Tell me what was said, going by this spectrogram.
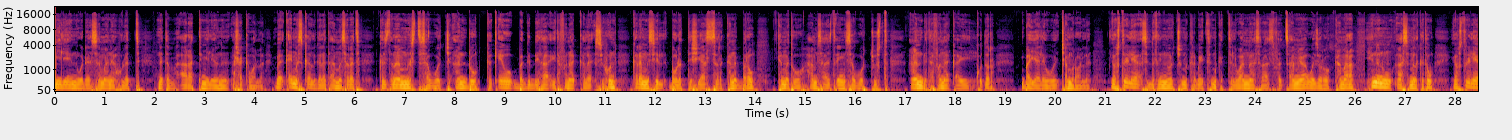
ሚሊዮን ወደ 82 ነጥብ አራት ሚሊዮን አሻቅቧል። በቀይ መስቀል ገለጣ መሠረት ከ95 ሰዎች አንዱ ከቀዬው በግዴታ የተፈናቀለ ሲሆን ቀደም ሲል በ2010 ከነበረው ከ159 ሰዎች ውስጥ አንድ ተፈናቃይ ቁጥር ባያሌው ጨምረዋል። የአውስትሬልያ ስደተኞች ምክር ቤት ምክትል ዋና ሥራ አስፈጻሚዋ ወይዘሮ ካማራ ይህንኑ አስመልክተው የአውስትሬልያ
